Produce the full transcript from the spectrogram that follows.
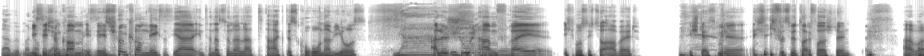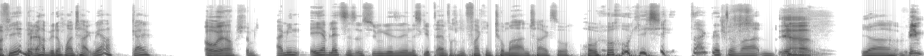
Da wird man Ich sehe schon kommen, ich sehe schon kommen. Nächstes Jahr internationaler Tag des Coronavirus. Ja. Alle Schulen haben frei, ich muss nicht zur Arbeit. Ich stell's mir, ich, würde es mir toll vorstellen. Aber, Auf jeden, Fall, haben wir doch mal einen Tag mehr. Geil. oh ja, stimmt. I mean, ich habe letztens im Stream gesehen, es gibt einfach einen fucking Tomatentag, so. Holy shit, Tag der Tomaten. Ja, Ja, wem,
